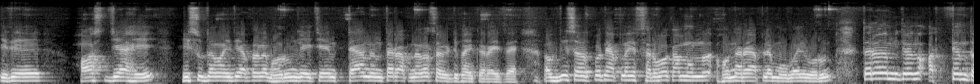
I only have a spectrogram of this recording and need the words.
इथे हॉस जे आहे ही सुद्धा माहिती आपल्याला भरून घ्यायची आहे. आणि त्यानंतर आपल्याला सर्टिफाय करायचं आहे अगदी सहजपणे आपलं हे सर्व काम होणं- होणार आहे आपल्या मोबाईलवरून. तर मित्रांनो अत्यंत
